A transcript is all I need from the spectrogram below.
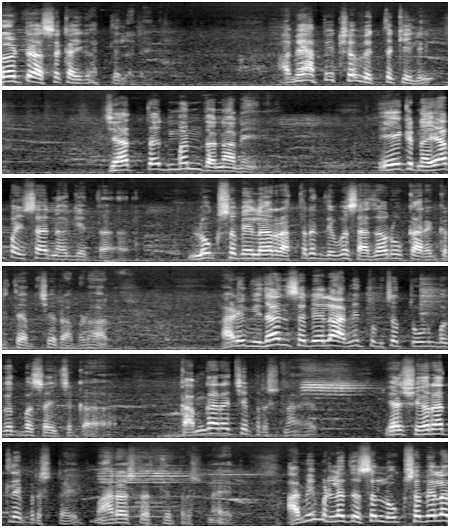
अट असं काही घातलेलं नाही. आम्ही अपेक्षा व्यक्त केली ज्या तन्मन धनाने एक नया पैसा न घेता लोकसभेला रात्रंदिवस हजारो कार्यकर्ते आमचे राबणार. आणि विधानसभेला आम्ही तुमचं तोंड बघत बसायचं का? कामगाराचे प्रश्न आहेत या शहरातले प्रश्न आहेत महाराष्ट्रातले प्रश्न आहेत. आम्ही म्हटलं जसं लोकसभेला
